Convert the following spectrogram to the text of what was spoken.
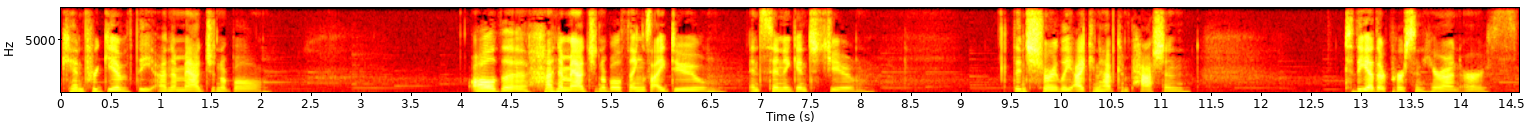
can forgive the unimaginable, all the unimaginable things I do and sin against you, then surely I can have compassion to the other person here on earth.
